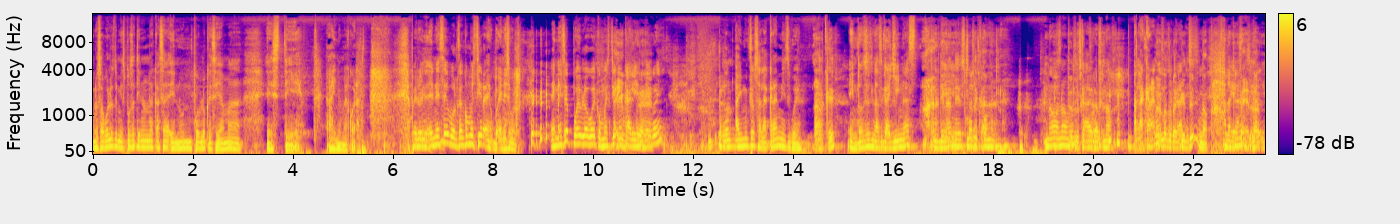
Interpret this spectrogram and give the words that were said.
los abuelos de mi esposa tienen una casa en un pueblo que se llama, este, ay, no me acuerdo. Pero en ese volcán, como es tierra, eh, en ese volcán, en ese pueblo, güey, como es tierra caliente, güey. Perdón, hay muchos alacranes, güey. Ah, ¿qué? Entonces las gallinas Alacranes, se los comen. No, no, ¿Tú los música, que- no. Alacranes. ¿No, alacranes. No. Alacranes. Perdón.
